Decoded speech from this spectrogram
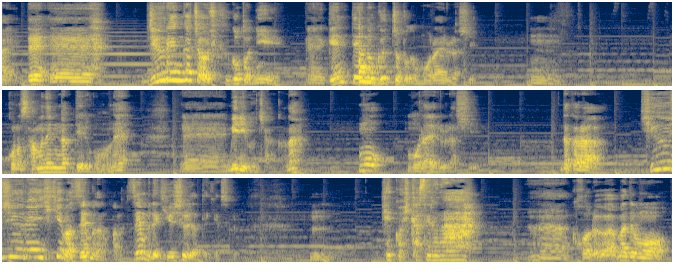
はい。で、えー、10連ガチャを引くごとに、えー、限定のグッジョブがもらえるらしい。うん。このサムネになっているこのね、えー、ミリブちゃんかな。ももらえるらしい。だから、90連引けば全部なのかな全部で9種類だった気がする。うん。結構引かせるなうん、これはまあでも、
